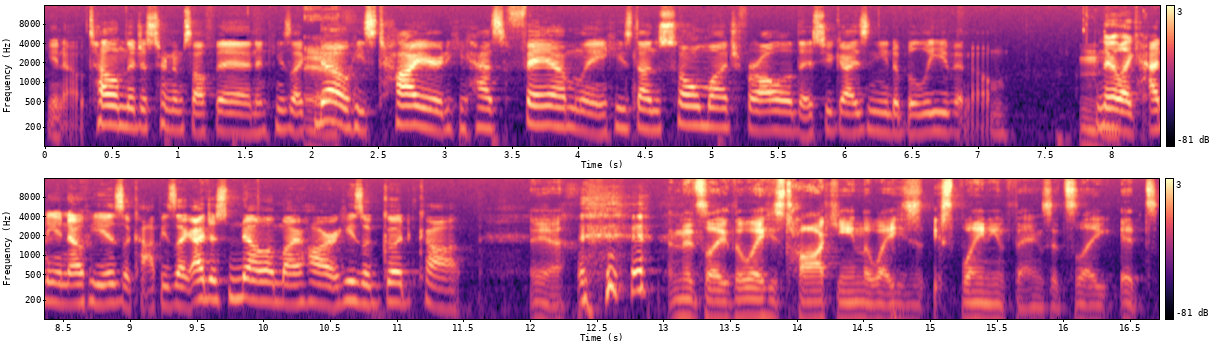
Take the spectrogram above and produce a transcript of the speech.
you know, tell him to just turn himself in, and he's like, Yeah. no, he's tired, he has family, he's done so much for all of this. You guys need to believe in him. And Mm-hmm. they're like, how do you know he is a cop? He's like, I just know in my heart he's a good cop. yeah. and it's like the way he's talking, the way he's explaining things. It's like it's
